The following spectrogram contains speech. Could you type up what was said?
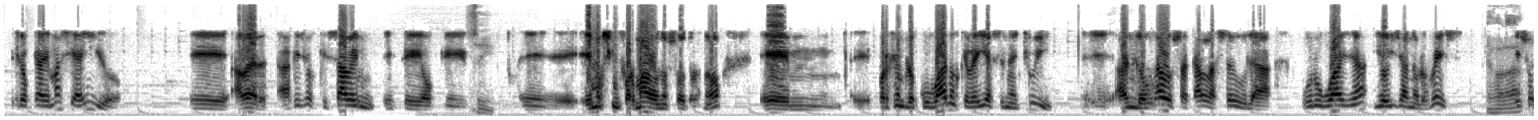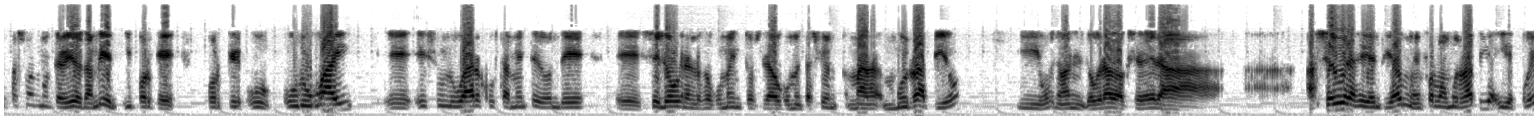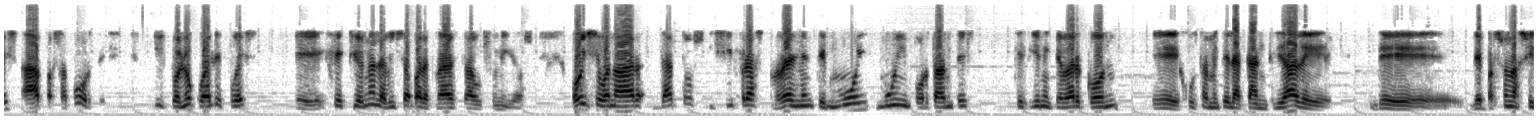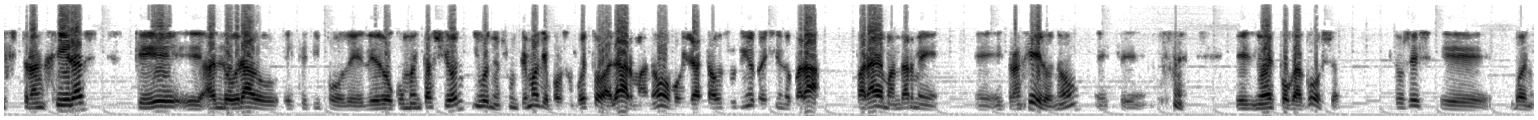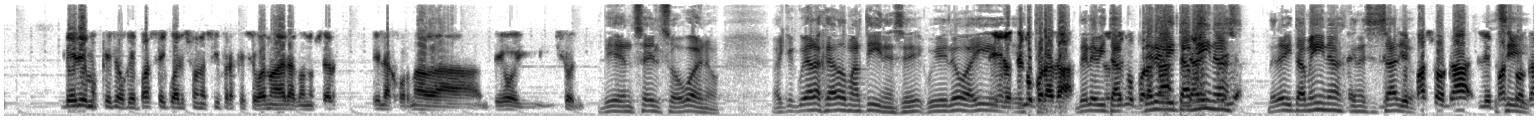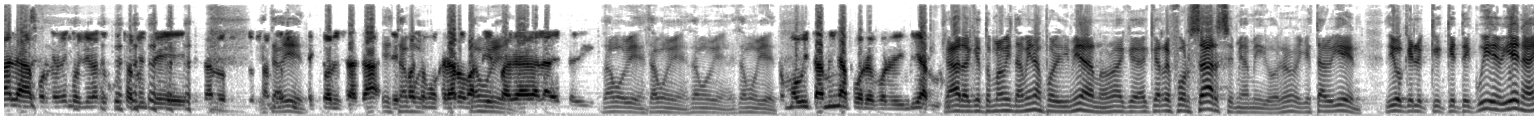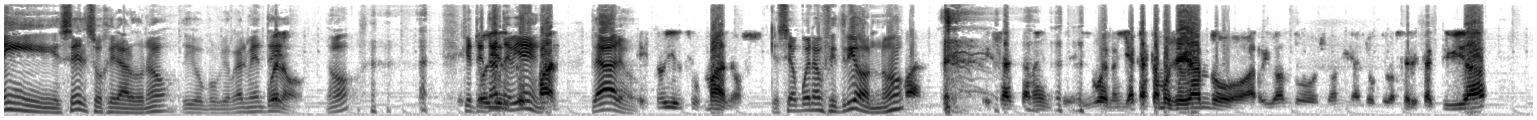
pero que además se ha ido. Eh, a ver, aquellos que saben este, o que eh, hemos informado nosotros, ¿no? Em, eh, por ejemplo, cubanos que veías en el Chuy han logrado sacar la cédula uruguaya y hoy ya no los ves. Eso pasó en Montevideo también. ¿Y por qué? Porque Uruguay es un lugar justamente donde se logran los documentos, la documentación más, muy rápido y bueno, han logrado acceder a, a cédulas de identidad en forma muy rápida y después a pasaportes. Y con lo cual después eh, gestionan la visa para entrar a Estados Unidos. Hoy se van a dar datos y cifras realmente muy, muy importantes que tienen que ver con eh, justamente la cantidad de, de, personas extranjeras que eh, han logrado este tipo de, documentación y bueno, es un tema que por supuesto alarma, ¿no? Porque ya Estados Unidos está diciendo, para para de mandarme extranjeros, ¿no? Este, no es poca cosa. Entonces, eh, bueno, veremos qué es lo que pasa y cuáles son las cifras que se van a dar a conocer en la jornada de hoy, John. Bien, Celso, bueno. Hay que cuidar a Gerardo Martínez, ¿eh? Cuídelo ahí. Sí, lo tengo por acá. Dele, vitaminas de vitaminas que es necesario. Le paso acá, le paso acá la, porque vengo llegando justamente, están los, los amigos inspectores acá, le paso con Gerardo Martínez para que haga la despedida. Está muy bien, está muy bien, está muy bien, está muy bien. Tomó vitaminas por, por el invierno. Claro, hay que tomar vitaminas por el invierno, ¿no? Hay que, hay que reforzarse, mi amigo, ¿no? Hay que estar bien. Digo, que, que, que te cuide bien ahí Celso, Gerardo, ¿no? Digo, porque realmente... Bueno. ¿No? que te trate bien. Claro. Estoy en sus manos que sea buen anfitrión, ¿no? exactamente. y bueno, y acá estamos llegando, arribando, Joan, a lo que va a ser esta actividad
